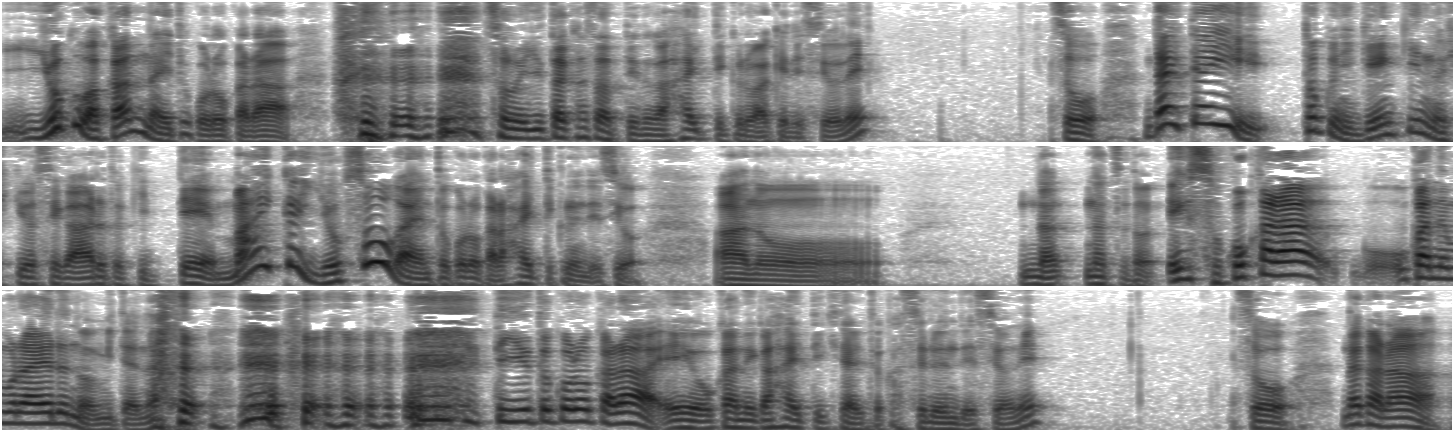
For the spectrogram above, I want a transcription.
よくわかんないところから その豊かさっていうのが入ってくるわけですよね。そう。大体、特に現金の引き寄せがある時って、毎回予想外のところから入ってくるんですよ。あのな、なんつうの、え、そこからお金もらえるの？みたいな っていうところから、えー、お金が入ってきたりとかするんですよね。そう。だから、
